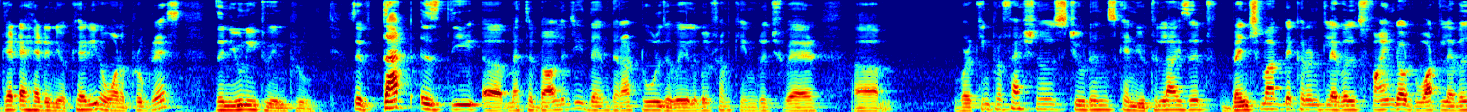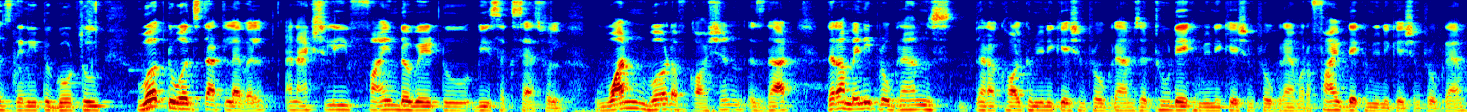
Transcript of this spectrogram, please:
get ahead in your career want to progress then you need to improve. So if that is the uh, methodology then there are tools available from cambridge where um, working professionals, students can utilize it, benchmark their current levels, find out what levels they need to go to, work towards that level, and actually find a way to be successful. One word of caution is that there are many programs that are called communication programs, a two day communication program or a five day communication program.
